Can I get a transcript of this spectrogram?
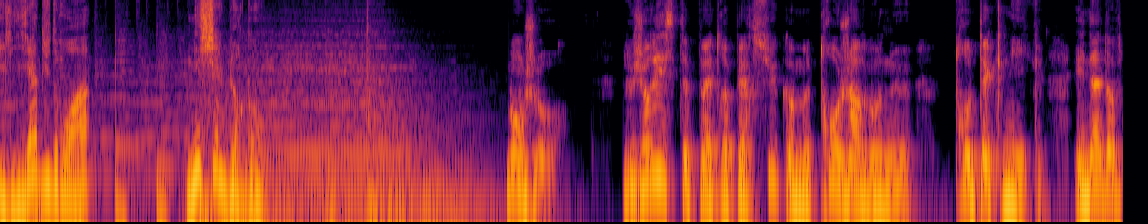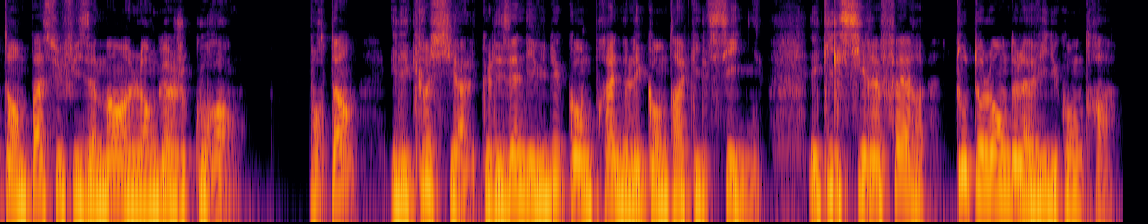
Il y a du droit. Michel Burgon. Bonjour. Le juriste peut être perçu comme trop jargonneux, trop technique et n'adoptant pas suffisamment un langage courant. Pourtant, il est crucial que les individus comprennent les contrats qu'ils signent et qu'ils s'y réfèrent tout au long de la vie du contrat.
